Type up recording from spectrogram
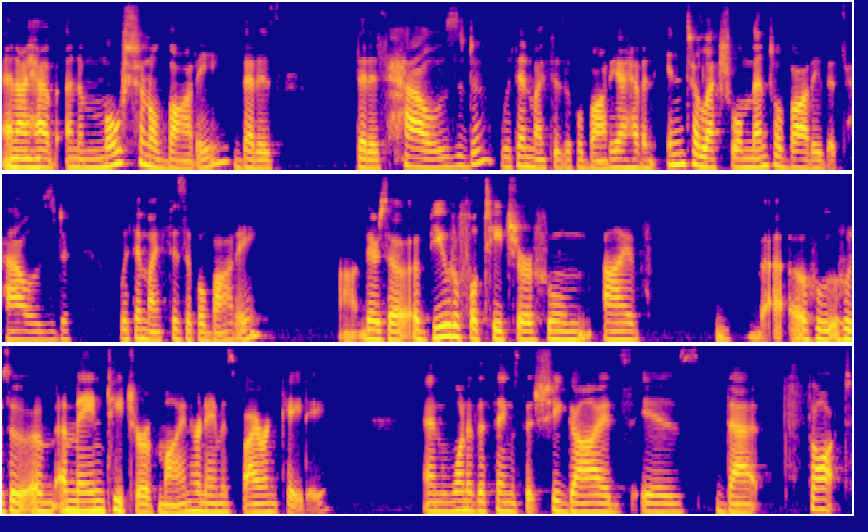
And I have an emotional body that is that is housed within my physical body. I have an intellectual, mental body that's housed within my physical body. Uh, there's a, a, beautiful teacher whom I've, uh, who, who's a, a, main teacher of mine. Her name is Byron Katie. And one of the things that she guides is that thought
